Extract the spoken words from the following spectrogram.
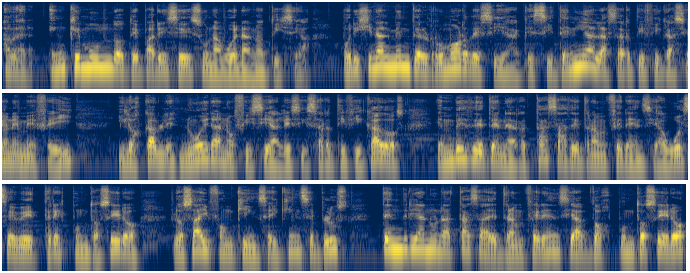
A ver, ¿en qué mundo te parece es una buena noticia? Originalmente el rumor decía que si tenía la certificación MFI, y los cables no eran oficiales y certificados, en vez de tener tasas de transferencia USB 3.0, los iPhone 15 y 15 Plus tendrían una tasa de transferencia 2.0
